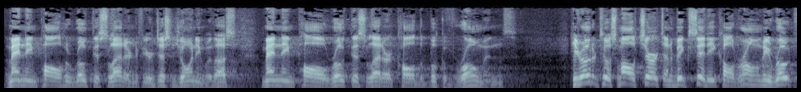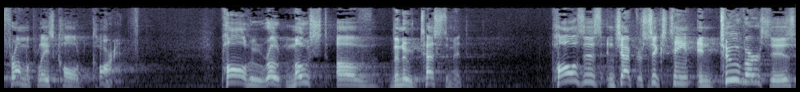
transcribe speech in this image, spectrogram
A man named Paul who wrote this letter, and if you're just joining with us, a man named Paul wrote this letter called the book of Romans. He wrote it to a small church in a big city called Rome. He wrote from a place called Corinth. Paul, who wrote most of the New Testament, pauses in chapter 16 in two verses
